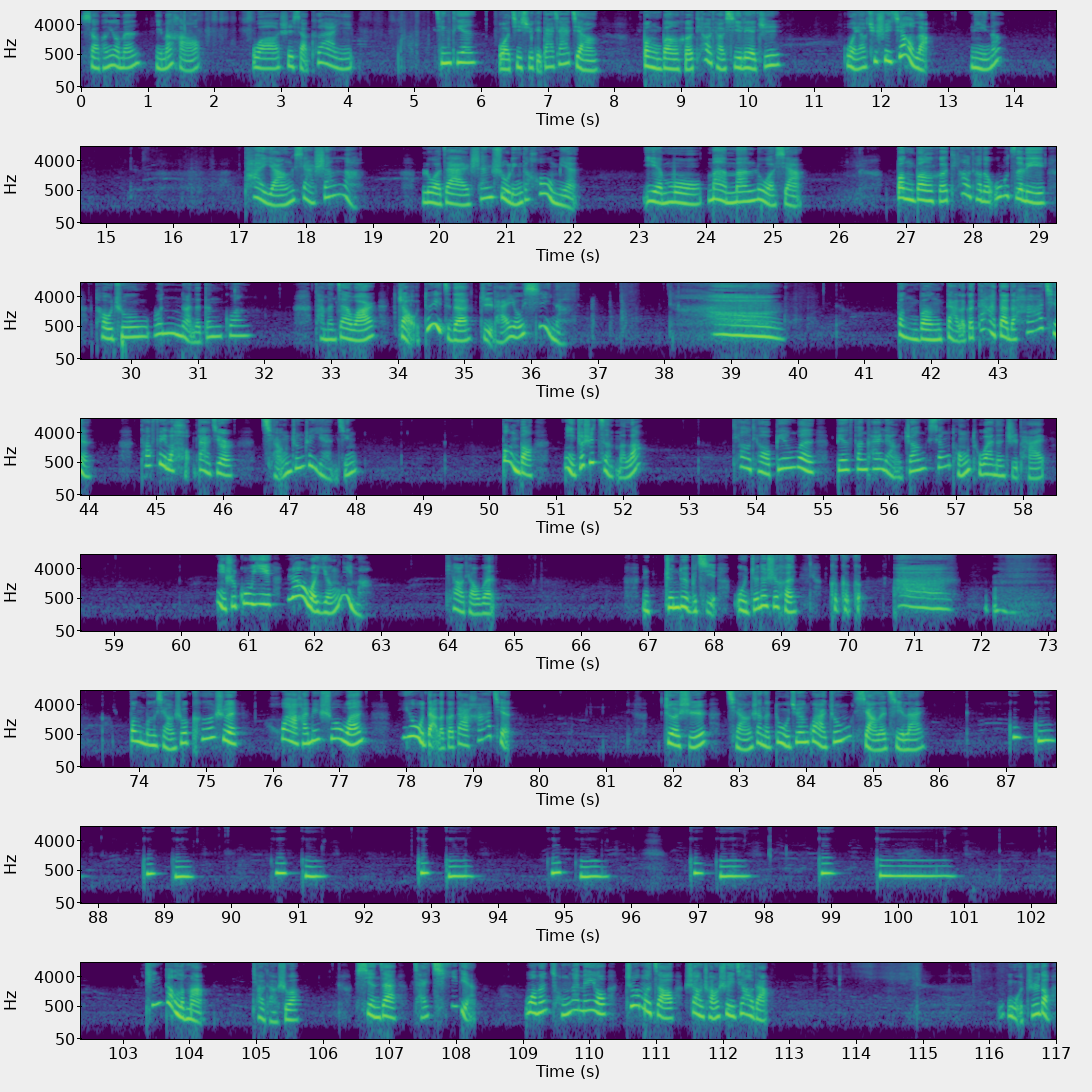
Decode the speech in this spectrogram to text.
小朋友们，你们好，我是小柯阿姨。今天我继续给大家讲《蹦蹦和跳跳》系列之《我要去睡觉了》，你呢？太阳下山了，落在杉树林的后面，夜幕慢慢落下。蹦蹦和跳跳的屋子里。透出温暖的灯光，他们在玩找对子的纸牌游戏呢。啊！蹦蹦打了个大大的哈欠，他费了好大劲儿，强睁着眼睛。蹦蹦，你这是怎么了？跳跳边问边翻开两张相同图案的纸牌。你是故意让我赢你吗？跳跳问。嗯，真对不起，我真的是很，可可可啊！蹦蹦想说瞌睡，话还没说完，又打了个大哈欠。这时，墙上的杜鹃挂钟响了起来，咕咕咕咕。咕咕咕咕咕咕咕咕，听到了吗？跳跳说：“现在才七点，我们从来没有这么早上床睡觉的。”我知道，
